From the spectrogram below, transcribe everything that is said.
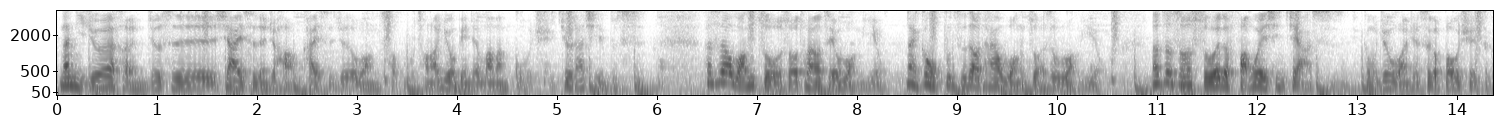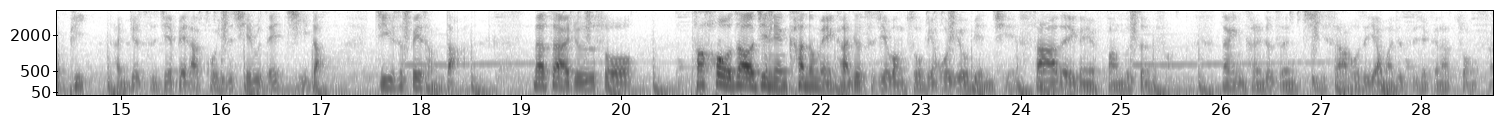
那你就会很就是下意识的就好开始就是往从从到右边就慢慢过去，结果他其实不是，他是要往左的时候突然要直接往右，那你根本不知道他要往左还是往右，那这时候所谓的防卫性驾驶根本就完全是个 bullshit 是个屁，那你就直接被他鬼子切入直接击倒，几率是非常大的。那再来就是说，他后照镜连看都没看就直接往左边或右边切，杀的一个也防不胜防，那你可能就只能急刹，或者要么就直接跟他撞上。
